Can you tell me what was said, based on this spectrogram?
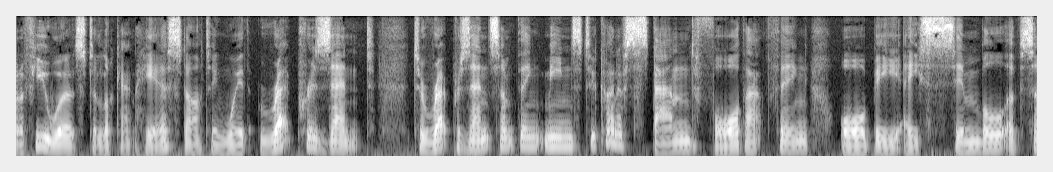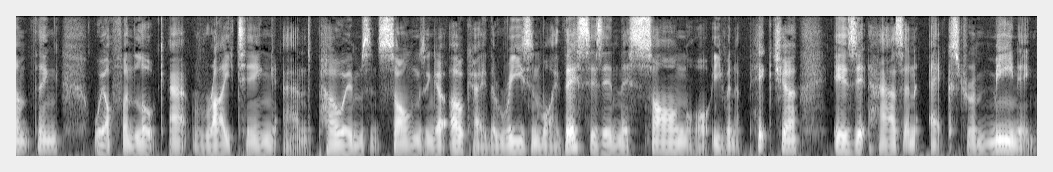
Got a few words to look at here, starting with represent. To represent something means to kind of stand for that thing or be a symbol of something. We often look at writing and poems and songs and go, okay, the reason why this is in this song or even a picture is it has an extra meaning.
